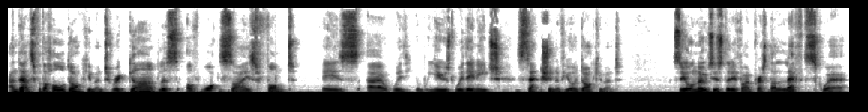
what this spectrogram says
And that's for the whole document, regardless of what size font is uh, with, used within each section of your document. So you'll notice that if I press the left square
